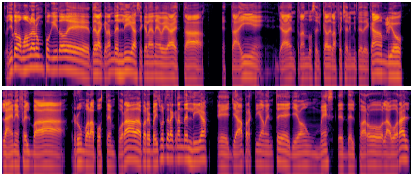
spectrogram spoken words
Toñito, vamos a hablar un poquito de, de las grandes ligas. Sé que la NBA está, está ahí eh, ya entrando cerca de la fecha límite de cambio. La NFL va rumbo a la postemporada, pero el béisbol de las grandes ligas eh, ya prácticamente lleva un mes desde el paro laboral.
